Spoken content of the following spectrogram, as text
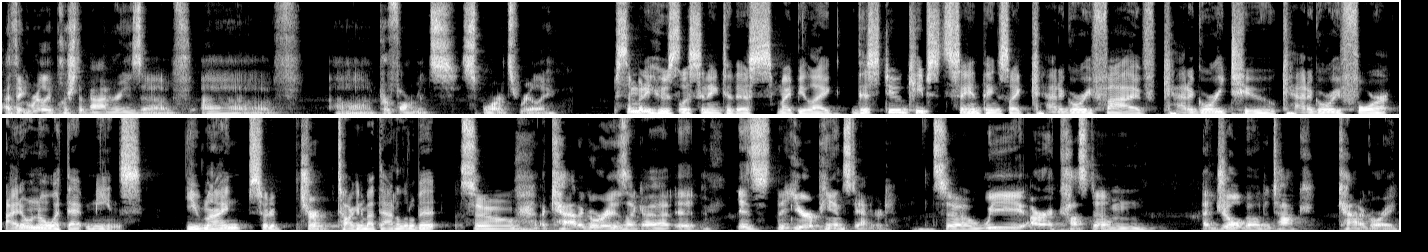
I think, really push the boundaries of of uh, performance sports really somebody who's listening to this might be like, this dude keeps saying things like category five, category two, category four. I don't know what that means. You mind sort of sure talking about that a little bit? So a category is like a it is the European standard. So we are accustomed at Julbo to talk category.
